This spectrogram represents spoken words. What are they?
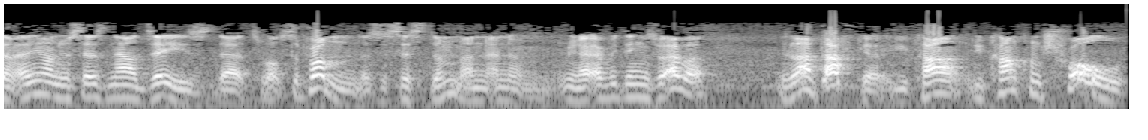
anyone who says nowadays that what's the problem? There's a system and, and um, you know everything's whatever. Is not dafka. You can't you can't control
